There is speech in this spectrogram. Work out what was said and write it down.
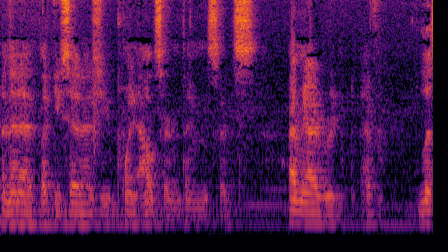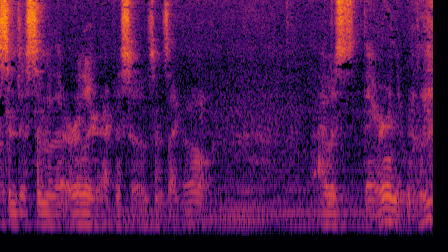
And then, uh, like you said, as you point out certain things, it's. I mean, I re- have listened to some of the earlier episodes, and it's like, oh, I was there in the room,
